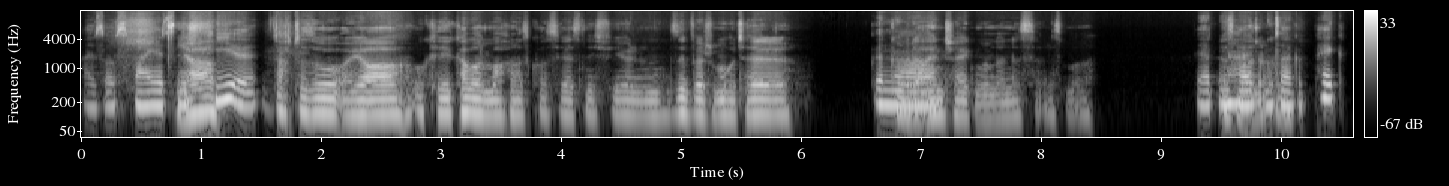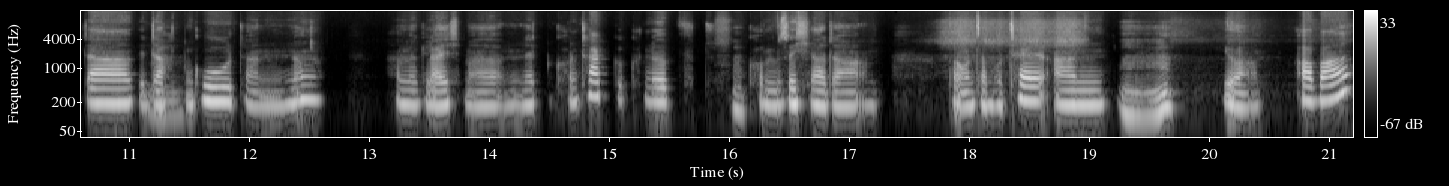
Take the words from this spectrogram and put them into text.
Also es war jetzt nicht Ja. viel. Ich dachte so, ja, okay, kann man machen, das kostet jetzt nicht viel. Dann sind wir schon im Hotel, können wir da Genau. einchecken und dann ist alles mal. Wir hatten halt angucken. unser Gepäck da. Wir Mhm. dachten, gut, dann ne, haben wir gleich mal einen netten Kontakt geknüpft, Hm. kommen sicher da bei unserem Hotel an. Mhm. Ja, aber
